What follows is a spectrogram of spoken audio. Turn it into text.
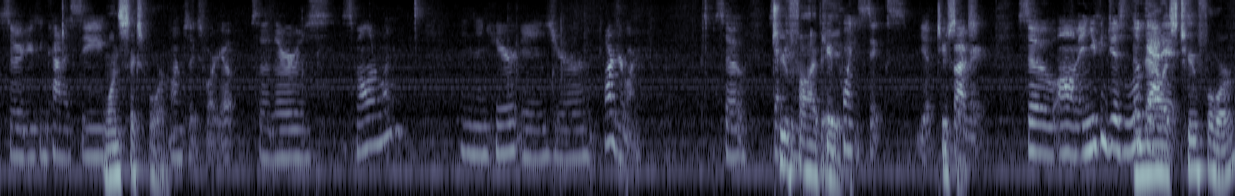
So you can kind of see 164. 164. Yep. So there's the smaller one, and then here is your larger one. So it's actually 258. 2.6. Yep. 26. 258. So um, and you can just look and now at it's it. 2.4.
